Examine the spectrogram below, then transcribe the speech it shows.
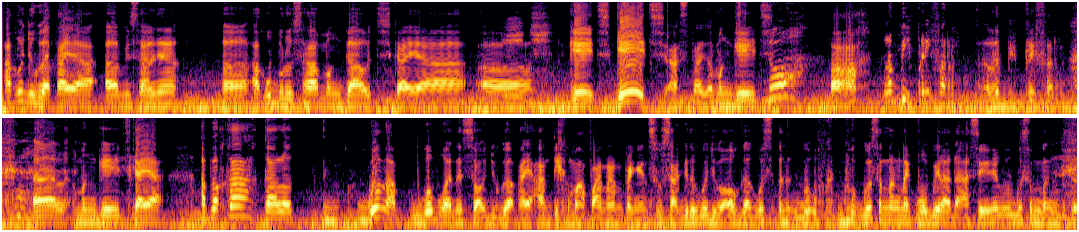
aku juga kayak eh, misalnya eh, aku berusaha menggauge kayak eh, Gauge. gauge gauge. Astaga menggauge. Duh, ah. Lebih prefer. Lebih prefer. Eh, menggauge kayak apakah kalau gue nggak gue bukannya sok juga kayak anti kemapanan pengen susah gitu. Gue juga oh gak gue gue gue seneng naik mobil ada AC-nya gue seneng gitu.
